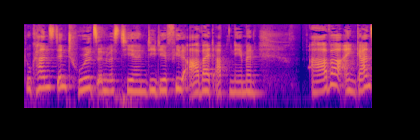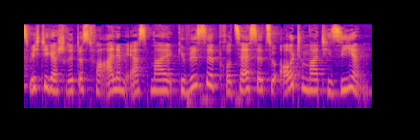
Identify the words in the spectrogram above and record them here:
Du kannst in Tools investieren, die dir viel Arbeit abnehmen. Aber ein ganz wichtiger Schritt ist vor allem erstmal gewisse Prozesse zu automatisieren.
